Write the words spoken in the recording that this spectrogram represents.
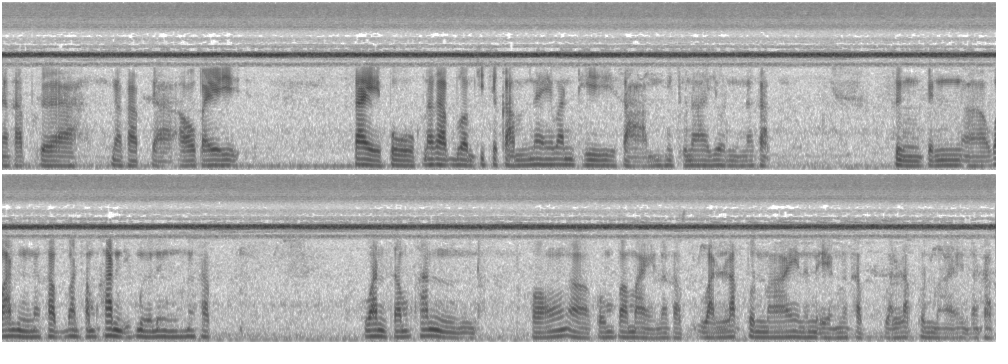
นะครับเพื่อนะครับ จะเอาไปใส่ปลูกนะครับ รวมกิจกรรมในวันที่สามมิถุนายนนะครับ ซึ่งเป็นวันนะครับ วันสำคัญอีกมือหนึ่งนะครับ วันสำคัญ ของอกรมป่าไม้นะครับ วันรักต้นไม้นั่นเองนะครับ วันรักต้นไม้นะครับ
